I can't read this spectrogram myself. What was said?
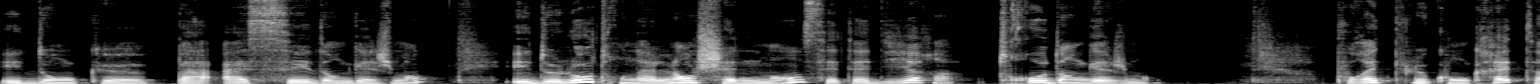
et donc euh, pas assez d'engagement, et de l'autre on a l'enchaînement, c'est-à-dire trop d'engagement. Pour être plus concrète,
